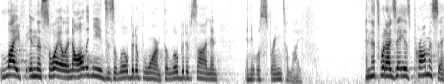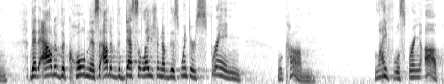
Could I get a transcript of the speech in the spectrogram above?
life in the soil, and all it needs is a little bit of warmth, a little bit of sun, and, and it will spring to life. And that's what Isaiah is promising that out of the coldness, out of the desolation of this winter, spring will come. Life will spring up.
